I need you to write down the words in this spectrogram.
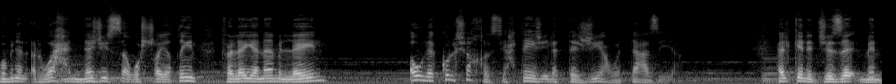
ومن الأرواح النجسة والشياطين فلا ينام الليل أو لكل شخص يحتاج إلى التشجيع والتعزية هل كانت جزء من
